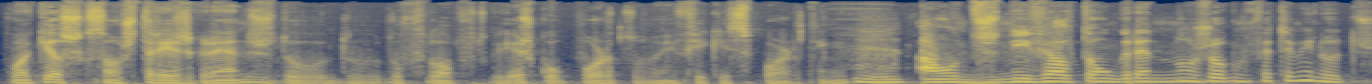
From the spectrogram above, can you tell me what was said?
com aqueles que são os três grandes do, do, do futebol português, com o Porto, o Benfica e o Sporting, uhum. há um desnível tão grande num jogo de 90 minutos.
